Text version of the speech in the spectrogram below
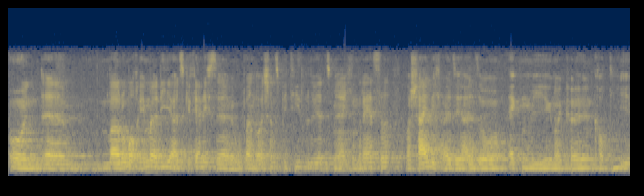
Und ähm, Warum auch immer die als gefährlichste U-Bahn Deutschlands betitelt wird, ist mir eigentlich ein Rätsel. Wahrscheinlich, weil sie halt so Ecken wie Neukölln, Kotti,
